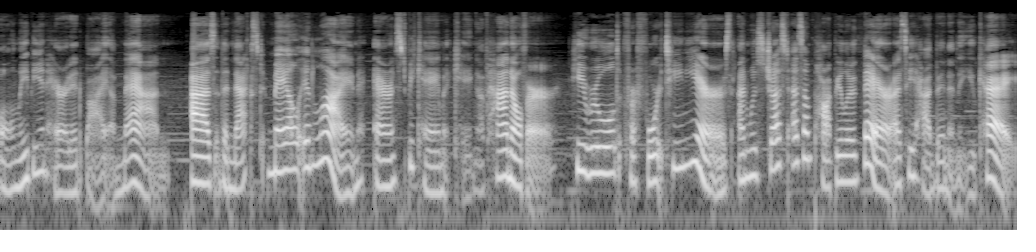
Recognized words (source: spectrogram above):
only be inherited by a man. As the next male in line, Ernst became King of Hanover. He ruled for 14 years and was just as unpopular there as he had been in the UK.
